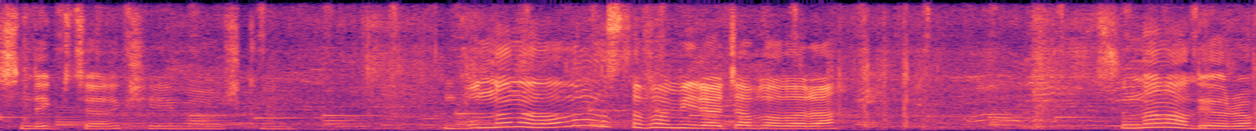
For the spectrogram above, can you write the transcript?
İçinde güzellik şeyi varmış. Bundan alalım Mustafa Miraç ablalara? Şundan alıyorum.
